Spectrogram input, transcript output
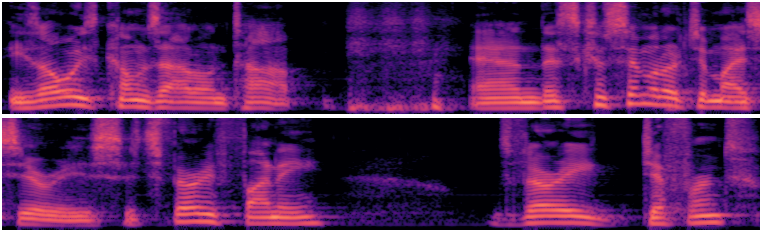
He's always comes out on top, and it's similar to my series. It's very funny. It's very different.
